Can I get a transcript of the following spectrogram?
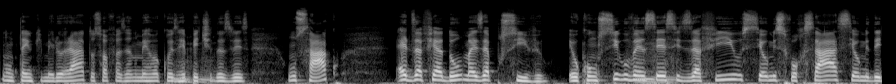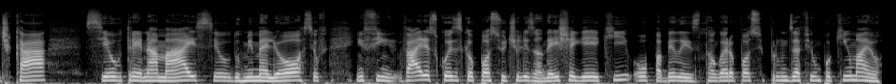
Não tenho que melhorar, tô só fazendo a mesma coisa uhum. repetidas vezes, um saco. É desafiador, mas é possível. Eu consigo vencer uhum. esse desafio se eu me esforçar, se eu me dedicar, se eu treinar mais, se eu dormir melhor, se eu, enfim, várias coisas que eu posso ir utilizando. Aí cheguei aqui, opa, beleza, então agora eu posso ir para um desafio um pouquinho maior.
